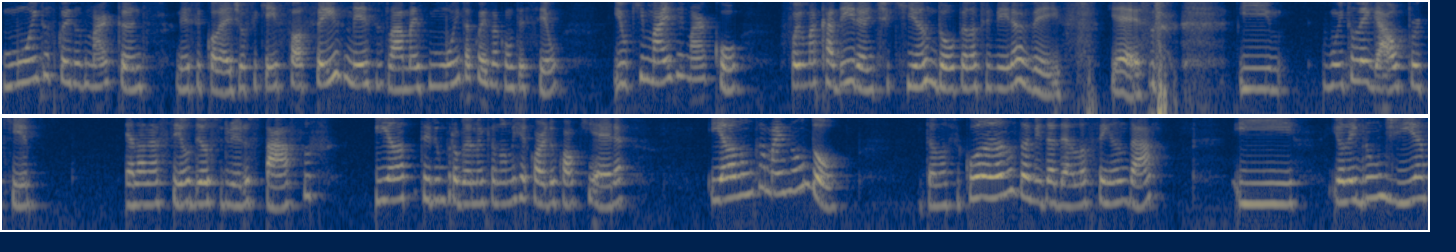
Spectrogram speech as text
muitas coisas marcantes nesse colégio. Eu fiquei só seis meses lá, mas muita coisa aconteceu. E o que mais me marcou foi uma cadeirante que andou pela primeira vez. Yes! E muito legal porque ela nasceu, deu os primeiros passos e ela teve um problema que eu não me recordo qual que era e ela nunca mais andou. Então ela ficou anos da vida dela sem andar e eu lembro um dia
